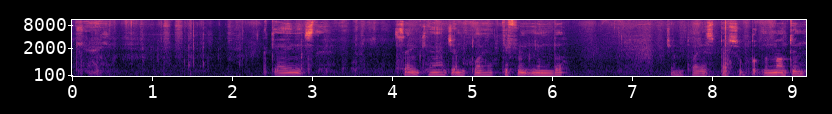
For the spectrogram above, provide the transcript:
Okay. Again, it's the same car, John Player, different number. John Player Special, but the modern.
